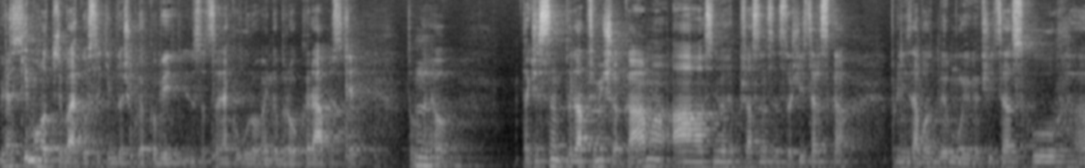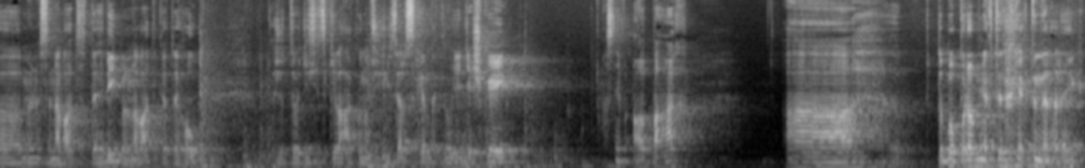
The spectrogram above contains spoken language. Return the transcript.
bych taky mohl třeba jako se tím trošku jakoby, dostat se nějakou úroveň dobrou, která prostě tohle, Hmm. jo. Takže jsem teda přemýšlel kam a vlastně přišel jsem se do Švýcarska. První závod byl můj ve Švýcarsku, eh, jmenuje se Navat, tehdy byl Navat, teďka to je Hope, takže to je tisíc kiláků na švýcarském, taky hodně těžký, vlastně v Alpách. A to bylo podobně jak ten, jak ten Radek,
